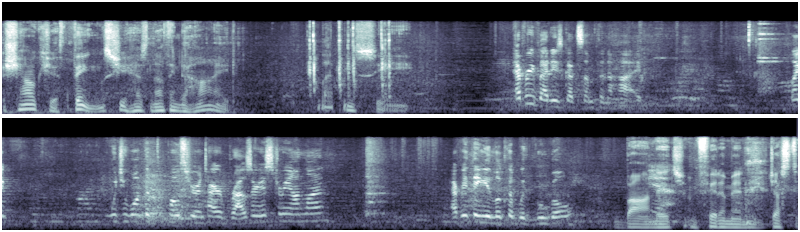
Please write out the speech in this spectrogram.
Sjoukje thinks she has nothing to hide. Let me see. Everybody's got something to hide. Like, would you want them to post your entire browser history online? Everything you looked up with Google? Bondage, amphetamine, just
